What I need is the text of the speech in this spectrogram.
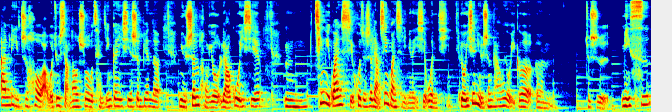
案例之后啊，我就想到说，我曾经跟一些身边的女生朋友聊过一些嗯亲密关系或者是两性关系里面的一些问题。有一些女生她会有一个嗯，就是迷思，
